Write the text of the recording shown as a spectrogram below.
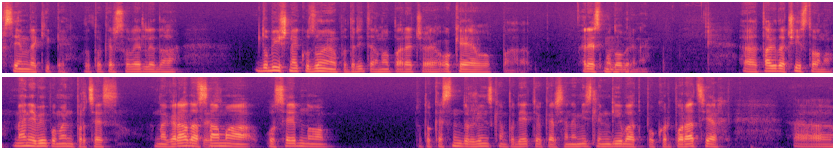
vsem v ekipi. Zato ker so vedeli, da dobiš neko zunanjo podritev, no pa rečejo, ok, evo, pa res smo mm. dobri. E, tako da čisto ono. Meni je bil pomen proces. Nagrada proces. sama osebno, zato ker sem v družinskem podjetju, ker se ne mislim gibati po korporacijah, uh,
